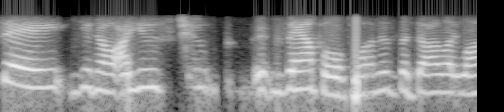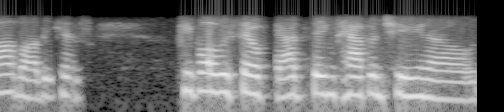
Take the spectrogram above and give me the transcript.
say, you know, I use two examples. One is the Dalai Lama because people always say, if bad things happen to you, you know,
